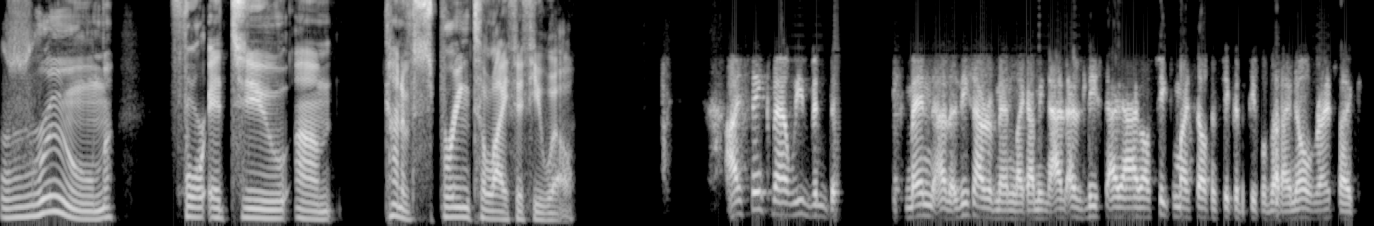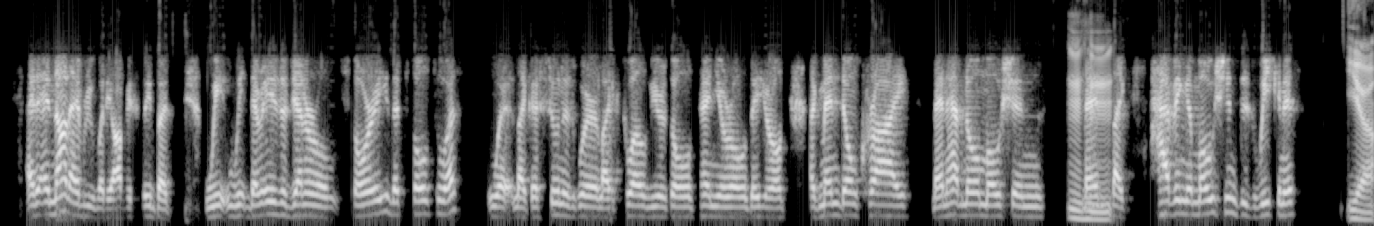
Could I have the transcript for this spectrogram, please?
room for it to um kind of spring to life if you will. I think, man, we've been like men, at least Arab men. Like, I mean, at, at least I, I'll speak for myself and speak for the people that I know, right? Like, and, and not everybody, obviously, but we, we there is a general story that's told to us. Like, as soon as we're like 12 years old, 10 year old, 8 year old, like, men don't cry, men have no emotions, Mhm. men like having emotions is weakness. Yeah.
